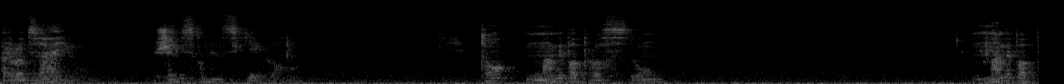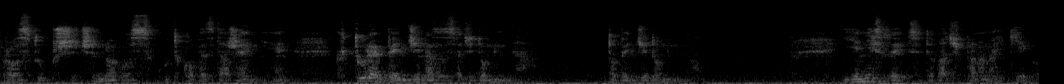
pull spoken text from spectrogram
rodzaju żeńsko-męskiego, to mamy po prostu mamy po prostu przyczynowo-skutkowe zdarzenie, które będzie na zasadzie domina. To będzie domino. I ja nie chcę tutaj cytować pana Majkiego,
